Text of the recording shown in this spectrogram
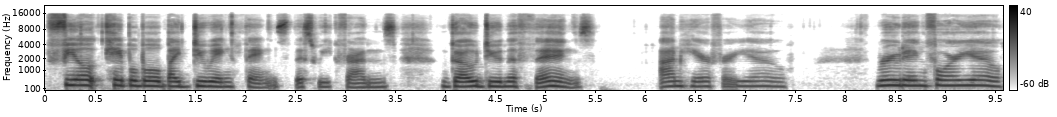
Feel capable by doing things this week, friends. Go do the things. I'm here for you, rooting for you,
